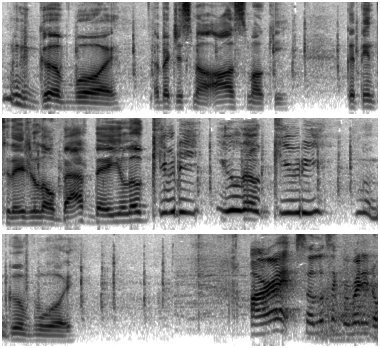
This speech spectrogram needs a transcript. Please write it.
good boy I bet you smell all smoky Good thing today's your little bath day, you little cutie. You little cutie. Good boy. Alright, so it looks like we're ready to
